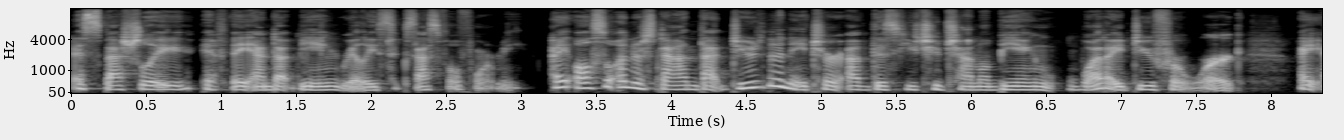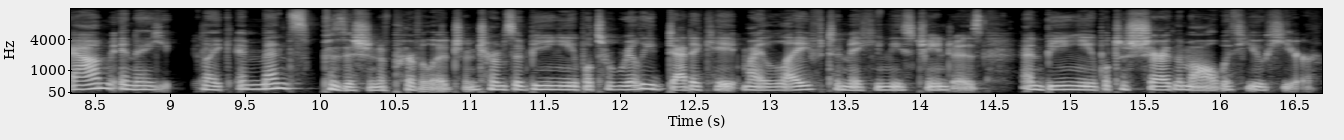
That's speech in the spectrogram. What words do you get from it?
especially if they end up being really successful for me. I also understand that due to the nature of this YouTube channel being what I do for work, I am in a like immense position of privilege in terms of being able to really dedicate my life to making these changes and being able to share them all with you here.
